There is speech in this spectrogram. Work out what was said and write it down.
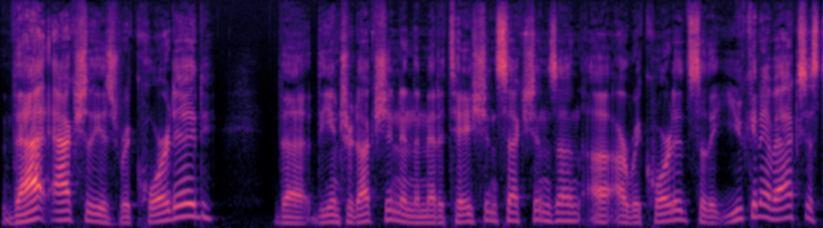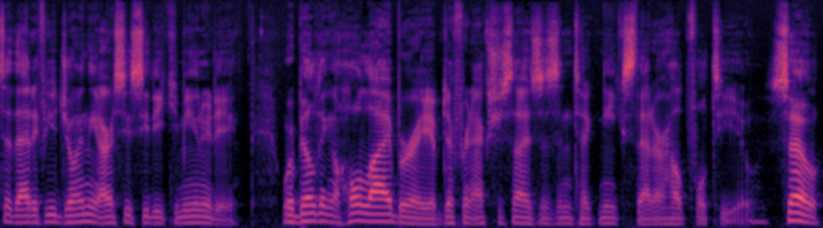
That actually is recorded. The, the introduction and the meditation sections on, uh, are recorded so that you can have access to that if you join the RCCD community. We're building a whole library of different exercises and techniques that are helpful to you. So,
